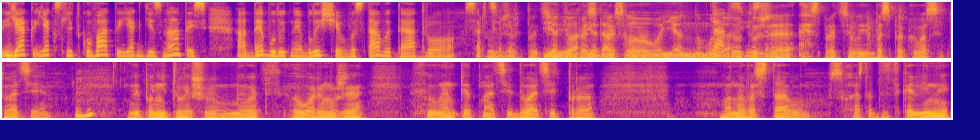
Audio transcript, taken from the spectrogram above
Як, як слідкувати, як дізнатись, а де будуть найближчі вистави театру Тут працює Я, я дам слово воєнному. Так, да. Тут вже спрацьовує безпекова ситуація. Ви помітили, що ми от говоримо вже хвилин 15-20 про моновиставу Суха статистика війни.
